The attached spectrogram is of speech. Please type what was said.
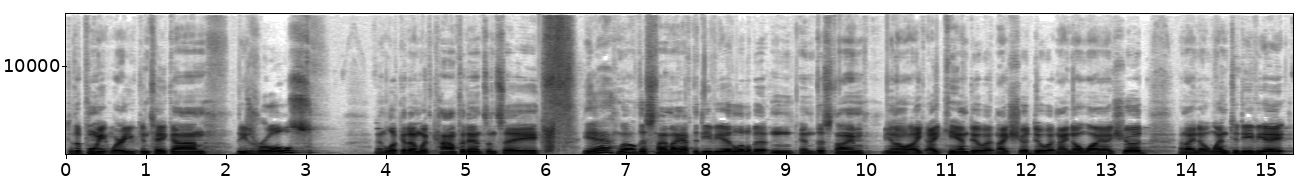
to the point where you can take on these rules and look at them with confidence and say, yeah, well, this time I have to deviate a little bit, and, and this time, you know, I, I can do it, and I should do it, and I know why I should, and I know when to deviate.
